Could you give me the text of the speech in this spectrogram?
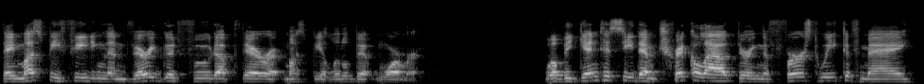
They must be feeding them very good food up there, or it must be a little bit warmer. We'll begin to see them trickle out during the first week of May.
